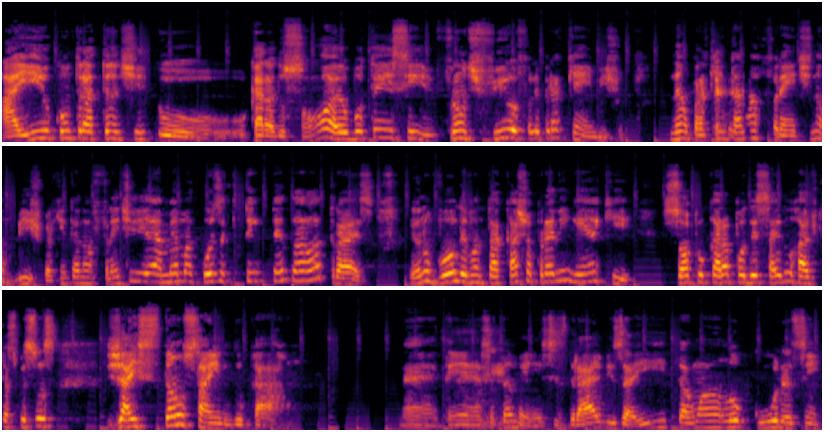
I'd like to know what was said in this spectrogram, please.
Aí o contratante, o, o cara do som, ó, eu botei esse front fill, eu falei, pra quem, bicho? Não, pra quem tá na frente. Não, bicho, pra quem tá na frente é a mesma coisa que tem que tentar lá atrás. Eu não vou levantar caixa pra ninguém aqui, só pro cara poder sair do rádio, porque as pessoas já estão saindo do carro. Né, tem essa também. Esses drives aí tá uma loucura, assim,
